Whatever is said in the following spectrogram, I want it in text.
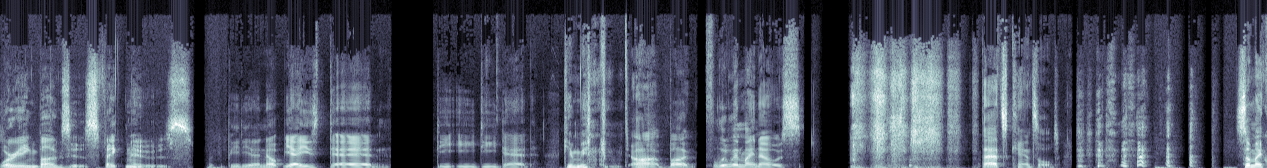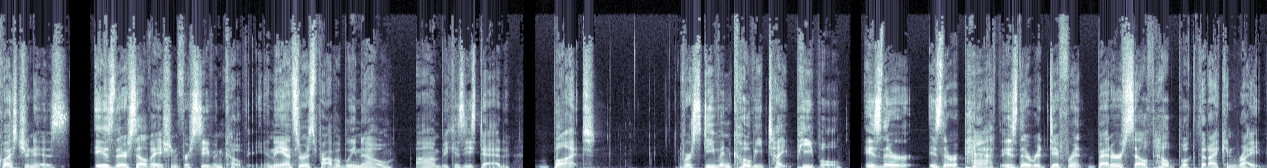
Worrying bugs is fake news. Wikipedia. Nope. Yeah, he's dead. D E D dead. Give me oh, bug flew in my nose. That's canceled. so my question is, is there salvation for Stephen Covey? And the answer is probably no, um, because he's dead. But for Stephen Covey type people, is there is there a path? Is there a different, better self-help book that I can write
